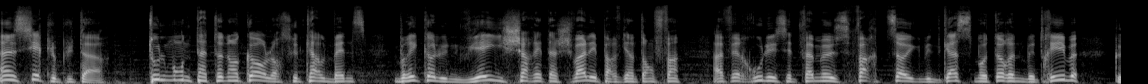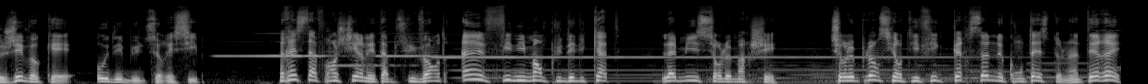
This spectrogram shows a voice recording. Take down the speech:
Un siècle plus tard, tout le monde tâtonne encore lorsque Karl Benz bricole une vieille charrette à cheval et parvient enfin à faire rouler cette fameuse Fahrzeug mit Gasmotorenbetrieb que j'évoquais au début de ce récit. Reste à franchir l'étape suivante, infiniment plus délicate, la mise sur le marché. Sur le plan scientifique, personne ne conteste l'intérêt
